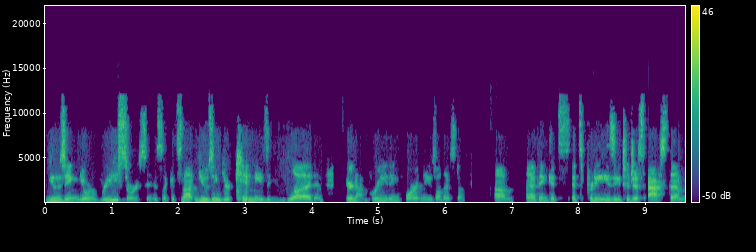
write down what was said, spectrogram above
using your resources. Like it's not using your kidneys and your blood and you're not breathing for it and they use all this stuff. Um, and i think it's it's pretty easy to just ask them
